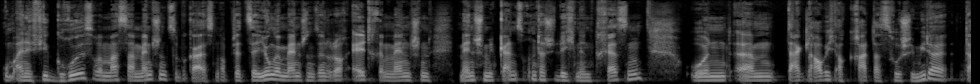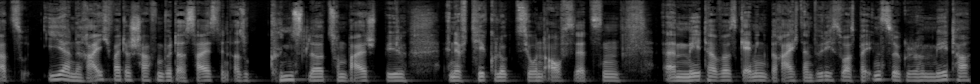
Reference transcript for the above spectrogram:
um eine viel größere Masse an Menschen zu begeistern. Ob jetzt sehr junge Menschen sind oder auch ältere Menschen, Menschen mit ganz unterschiedlichen Interessen. Und ähm, da glaube ich auch gerade, dass Social Media dazu eher eine Reichweite schaffen wird. Das heißt, wenn also Künstler zum Beispiel NFT-Kollektionen aufsetzen, äh, Metaverse Gaming-Bereich, dann würde ich sowas bei Instagram Meta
